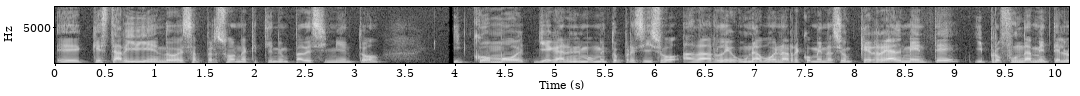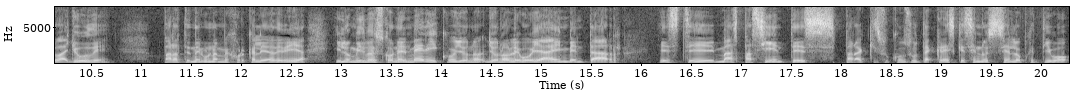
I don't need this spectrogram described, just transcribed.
eh, qué está viviendo esa persona que tiene un padecimiento y cómo llegar en el momento preciso a darle una buena recomendación que realmente y profundamente lo ayude para tener una mejor calidad de vida. Y lo mismo es con el médico. Yo no, yo no le voy a inventar este, más pacientes para que su consulta crezca. Ese no es el objetivo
